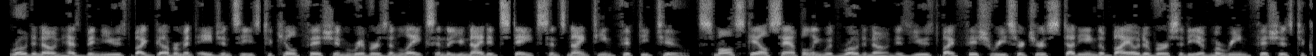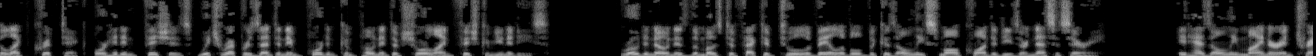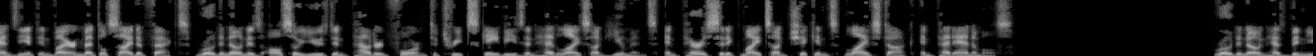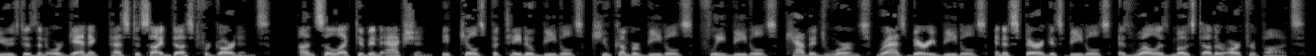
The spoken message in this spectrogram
Rotenone has been used by government agencies to kill fish in rivers and lakes in the United States since 1952. Small-scale sampling with rotenone is used by fish researchers studying the biodiversity of marine fishes to collect cryptic, or hidden, fishes, which represent an important component of shoreline fish communities. Rotenone is the most effective tool available because only small quantities are necessary. It has only minor and transient environmental side effects. Rotenone is also used in powdered form to treat scabies and head lice on humans, and parasitic mites on chickens, livestock, and pet animals. Rotenone has been used as an organic pesticide dust for gardens. Unselective in action, it kills potato beetles, cucumber beetles, flea beetles, cabbage worms, raspberry beetles, and asparagus beetles, as well as most other arthropods.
